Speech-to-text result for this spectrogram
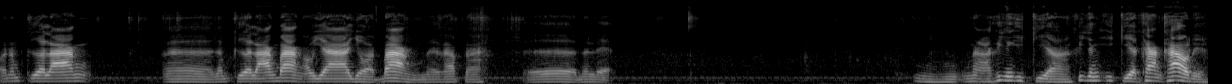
เอาน้ำเกลือล้างเออน้ำเกลือล้างบ้าง เอายาหยอดบ้างนะครับนะ เออ นั่นแหละหนาคือยังอีเกียคือยังอีเกียข้างข้าวเนี่ย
